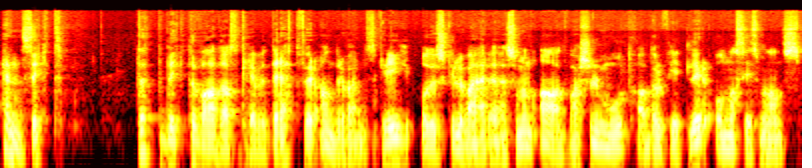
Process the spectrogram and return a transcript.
Hensikt. Dette diktet var da skrevet rett før andre verdenskrig, og det skulle være som en advarsel mot Adolf Hitler og nazismen hans.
